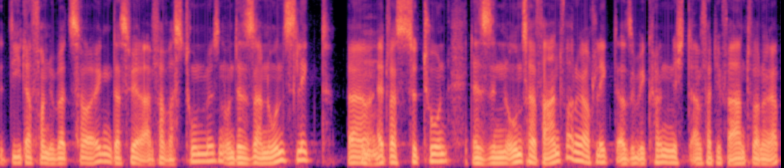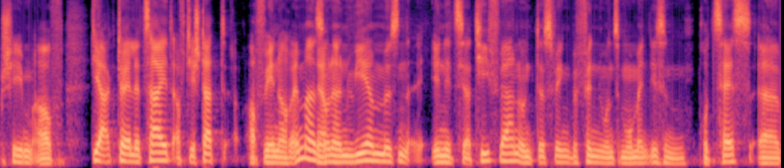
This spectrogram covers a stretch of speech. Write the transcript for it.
die davon überzeugen, dass wir einfach was tun müssen und dass es an uns liegt, äh, mhm. etwas zu tun, dass es in unserer Verantwortung auch liegt. Also wir können nicht einfach die Verantwortung abschieben auf die aktuelle Zeit, auf die Stadt, auf wen auch immer, ja. sondern wir müssen initiativ werden und deswegen befinden wir uns im Moment in diesem Prozess, äh,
